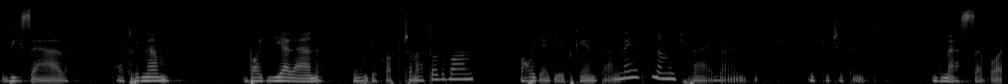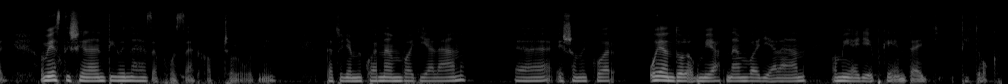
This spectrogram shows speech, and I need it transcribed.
viszel. Tehát, hogy nem vagy jelen úgy a kapcsolatodban, ahogy egyébként tennéd, hanem így fejben, így, így egy kicsit így, így messze vagy. Ami ezt is jelenti, hogy nehezebb hozzád kapcsolódni. Tehát, hogy amikor nem vagy jelen, és amikor olyan dolog miatt nem vagy jelen, ami egyébként egy titok,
